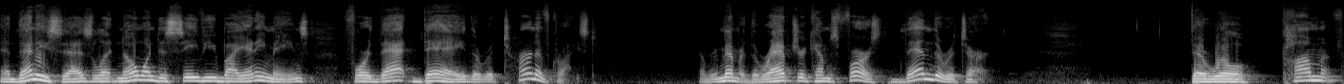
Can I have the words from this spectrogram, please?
And then he says, Let no one deceive you by any means, for that day, the return of Christ. Now remember, the rapture comes first, then the return. There will come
